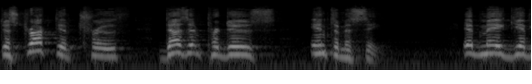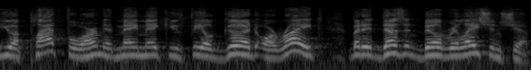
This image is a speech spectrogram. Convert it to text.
destructive truth doesn't produce intimacy. It may give you a platform, it may make you feel good or right, but it doesn't build relationship.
